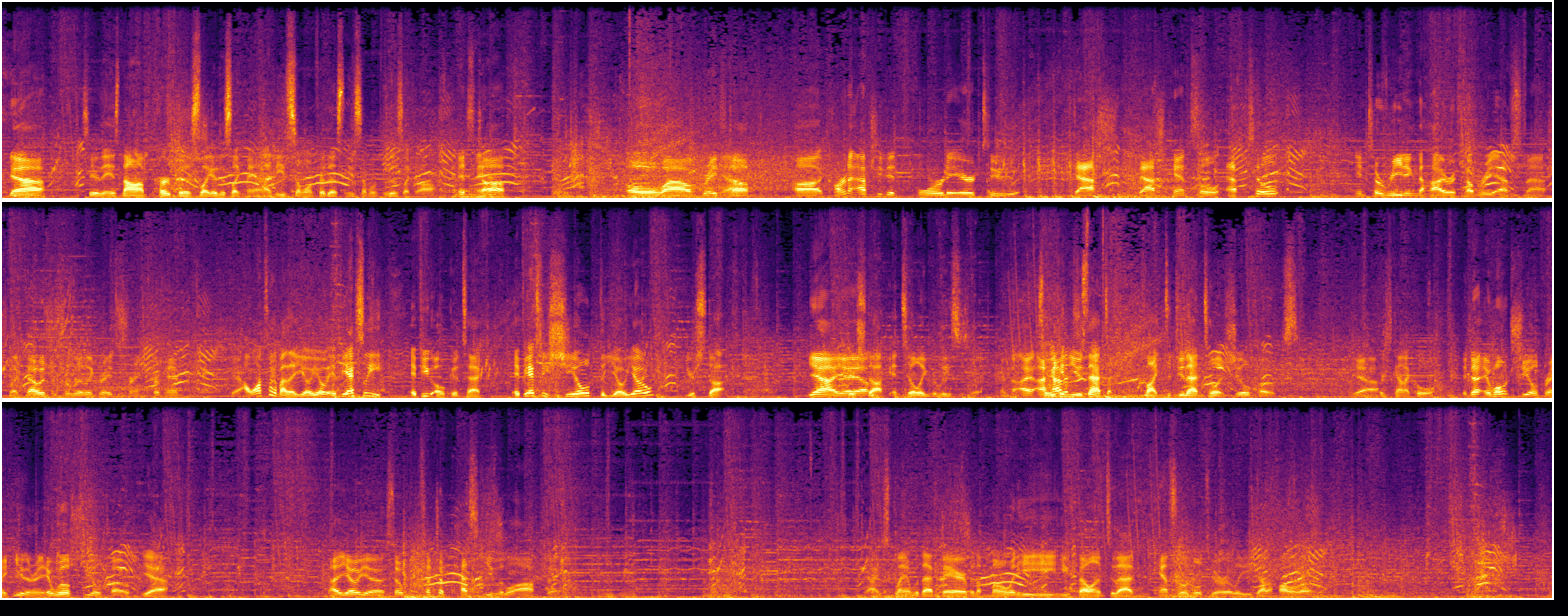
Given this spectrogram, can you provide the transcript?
Yeah, Seriously, it's not on purpose. Like it's just like, man, I need someone for this. I need someone for this. Like, oh, it's man. tough. Oh wow, great Yeah. stuff. Uh, Karna actually did forward air to dash dash cancel F tilt into reading the high recovery F smash. Like that was just a really great string from him. Yeah, I want to talk about the yo-yo. If you actually, if you, oh, good tech. If you actually shield the yo-yo, you're stuck. Yeah, yeah, You're yeah. stuck until he releases it. And I, I So we can use that to, like, to do that until it shield pokes, Yeah, which is kind of cool. it, it won't shield break either. It will shield poke. Yeah. That yo-yo, so such a pesky little option. Yeah, he's playing with that bear, but the moment he, he, he fell into that and canceled it a little too early, you got to follow up.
